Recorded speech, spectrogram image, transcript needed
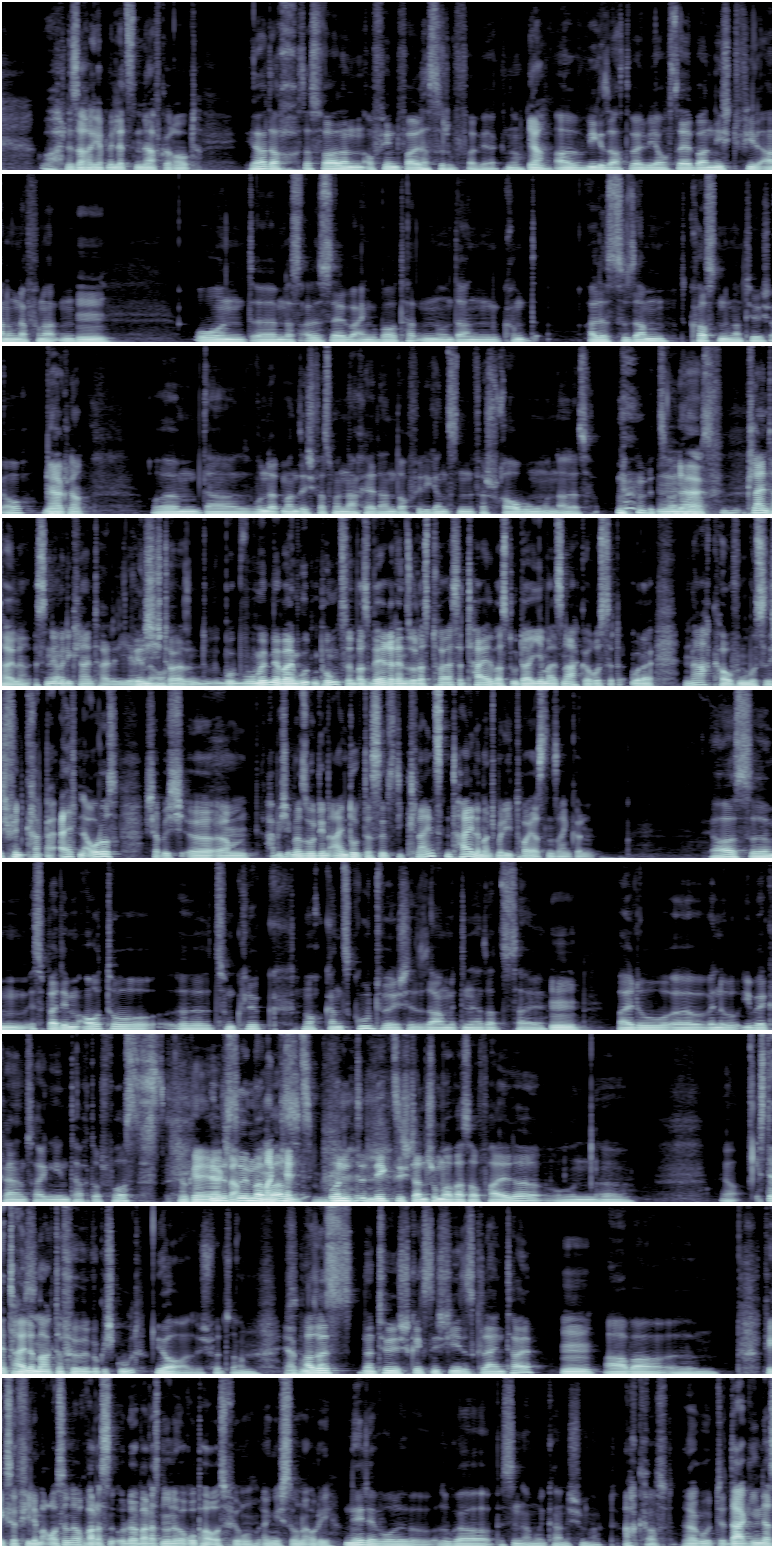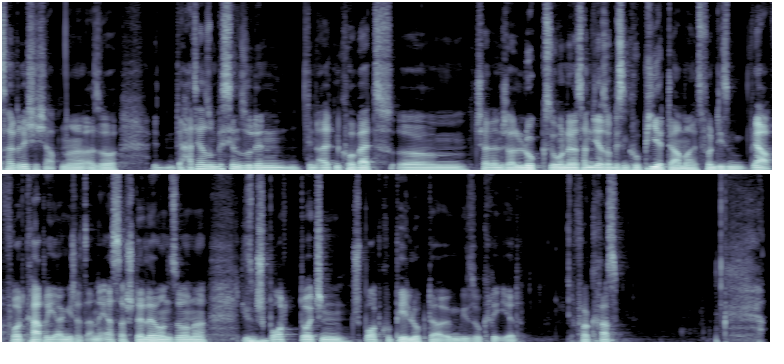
oh, eine Sache, die hat mir den letzten Nerv geraubt. Ja, doch, das war dann auf jeden Fall das Luftfahrwerk. Ne? Ja? Aber wie gesagt, weil wir auch selber nicht viel Ahnung davon hatten Hm. und ähm, das alles selber eingebaut hatten und dann kommt alles zusammen, Kosten natürlich auch. ne? Ja, klar. Ähm, da wundert man sich, was man nachher dann doch für die ganzen Verschraubungen und alles bezahlen Ja, muss. Kleinteile. Es sind Ja. immer die Kleinteile, die Genau. richtig teuer sind. Wo- Womit wir bei einem guten Punkt sind. Was wäre denn so das teuerste Teil, was du da jemals nachgerüstet oder nachkaufen musstest? Ich finde gerade bei alten Autos, ich habe ich, äh, ähm, hab ich immer so den Eindruck, dass selbst die kleinsten Teile manchmal die teuersten sein können. Ja, es ähm, ist bei dem Auto äh, zum Glück noch ganz gut, würde ich sagen, mit den Ersatzteilen. Mhm. Weil du, äh, wenn du eBay Kleinanzeigen jeden Tag durchforstest, Okay, ja findest klar. du immer Man was kennt's. und legt sich dann schon mal was auf Halde. Und äh, ja. Ist der Teilemarkt dafür wirklich gut? ja, also ich würde sagen. Ja, gut. Also ist natürlich kriegst nicht jedes kleine Teil, Mhm. aber ähm, Kriegst du viel im Ausland auch? War das, oder war das nur eine Europa-Ausführung, eigentlich so ein Audi? nee, der wurde sogar bis in den amerikanischen Markt. Ach krass. Ja gut, da ging das halt richtig ab. Ne? Also der hat ja so ein bisschen so den, den alten Corvette ähm, Challenger Look so. Ne? Das haben die ja so ein bisschen kopiert damals von diesem ja Ford Capri eigentlich als an erster Stelle und so. Ne? Diesen Sport deutschen Sportcoupé Look da irgendwie so kreiert. Voll krass.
